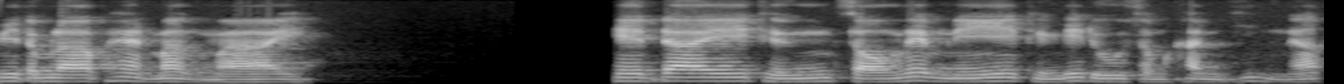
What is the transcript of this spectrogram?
มีตำราแพทย์มากมาย เหตุใดถึงสองเล่มนี้ถึงได้ดูสำคัญยิ่งนัก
